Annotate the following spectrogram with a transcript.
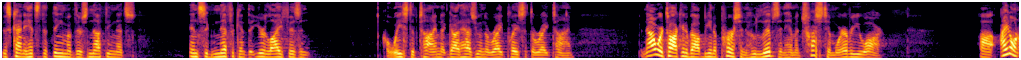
this kind of hits the theme of there's nothing that's insignificant, that your life isn't a waste of time, that God has you in the right place at the right time. But now we're talking about being a person who lives in Him and trust Him wherever you are. Uh, I, don't,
